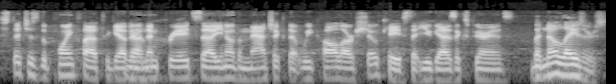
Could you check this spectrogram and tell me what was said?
stitches the point cloud together, Yeah. and then creates uh, you know the magic that we call our showcase that you guys experience. But no lasers.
